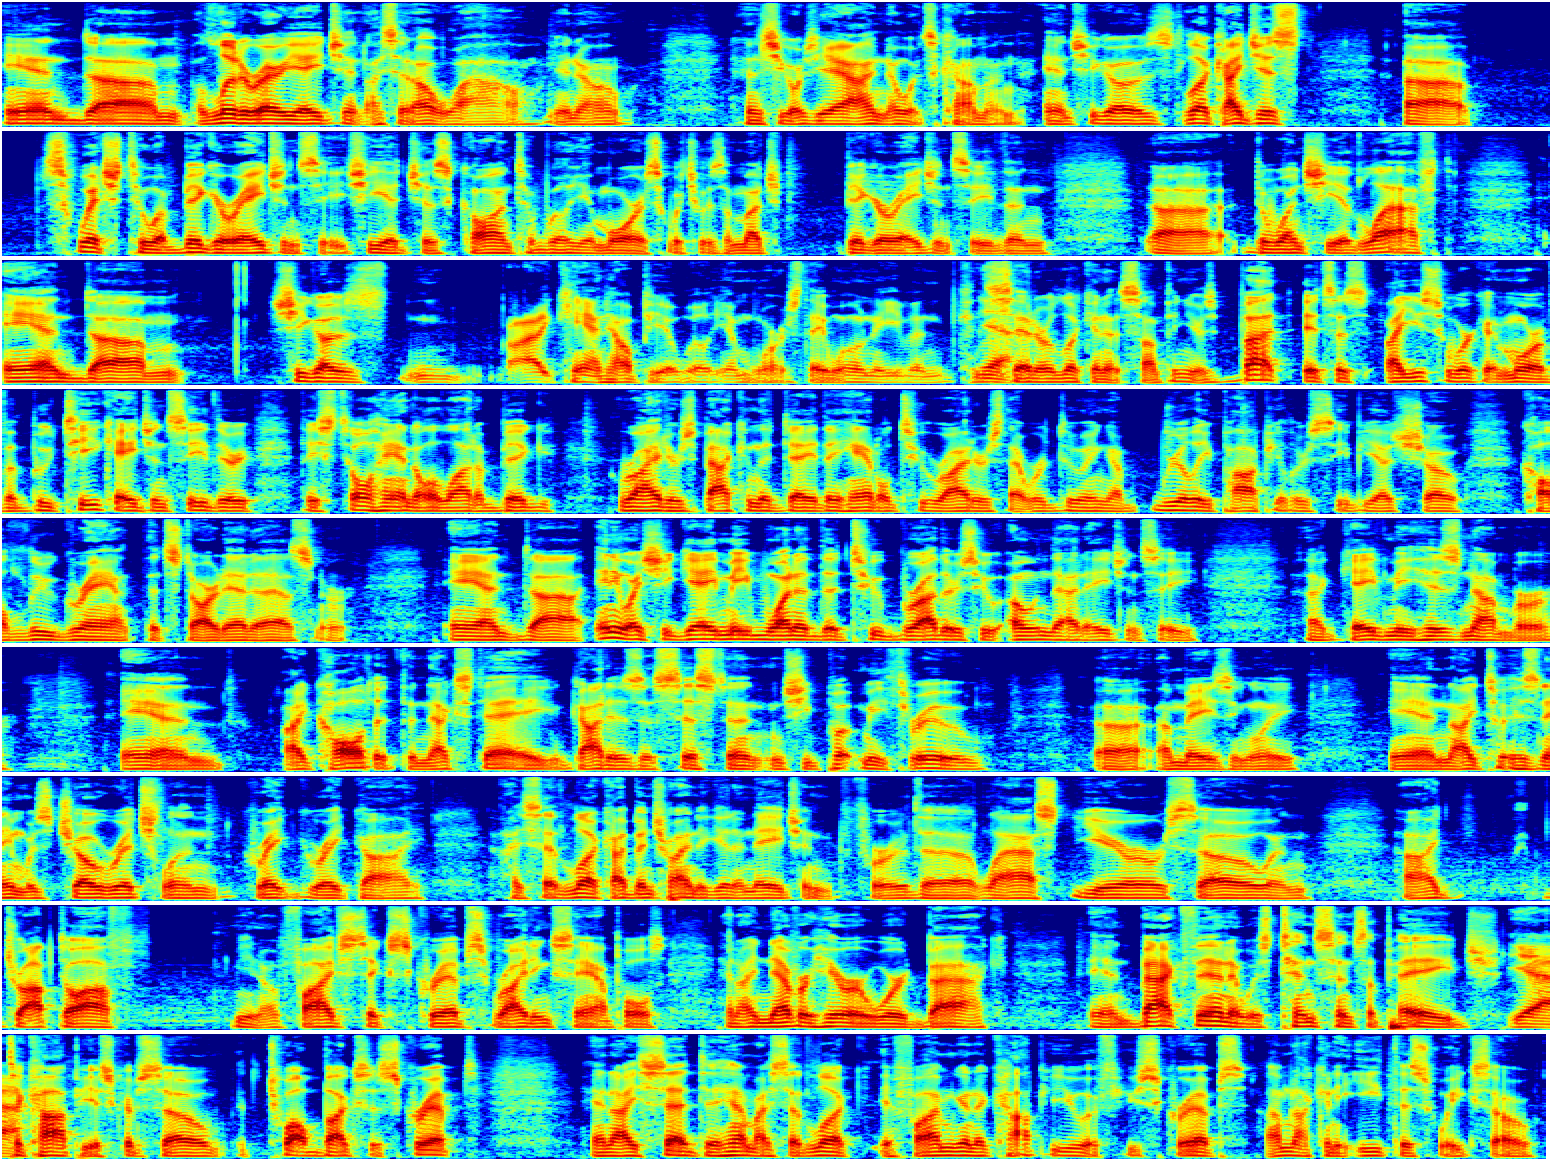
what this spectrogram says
and um, a literary agent. I said, "Oh wow," you know, and she goes, "Yeah, I know what's coming." And she goes, "Look, I just." Uh, switched to a bigger agency. She had just gone to William Morris, which was a much bigger agency than uh, the one she had left. And um, she goes, "Mm, I can't help you, William Morris. They won't even consider looking at something yours. But it's a, I used to work at more of a boutique agency. They they still handle a lot of big writers. Back in the day, they handled two writers that were doing a really popular CBS show called Lou Grant that starred Ed Asner. And uh, anyway, she gave me one of the two brothers who owned that agency, uh, gave me his number, and I called it the next day, got his assistant, and she put me through uh, amazingly. And I t- his name was Joe Richland, great, great guy. I said, Look, I've been trying to get an agent for the last year or so, and I dropped off, you know, five, six scripts, writing samples, and I never hear a word back. And back then it was 10 cents a page Yeah. to copy a script. So 12 bucks a script. And I said to him, I said, look, if I'm going to copy you a few scripts, I'm not going to eat this week. So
